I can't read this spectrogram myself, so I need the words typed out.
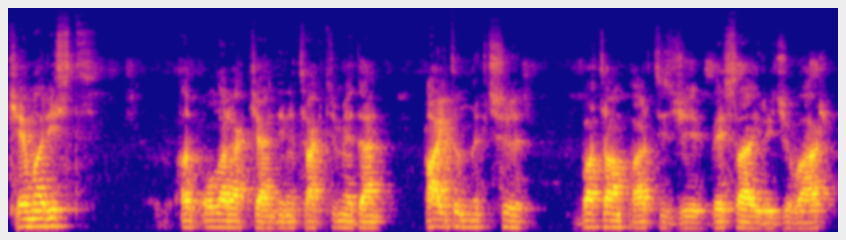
Kemalist olarak kendini takdim eden aydınlıkçı, vatan partici vesaireci var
